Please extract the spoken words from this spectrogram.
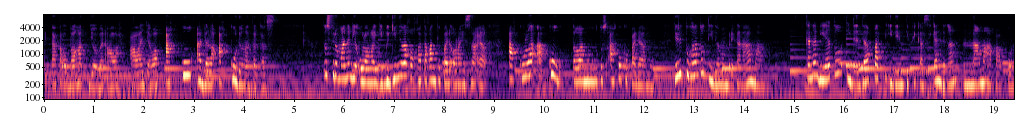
Kita tahu banget jawaban Allah. Allah jawab, "Aku adalah aku" dengan tegas. Terus firmannya dia ulang lagi, beginilah kau katakan kepada orang Israel, akulah aku telah mengutus aku kepadamu. Jadi Tuhan tuh tidak memberikan nama. Karena dia tuh tidak dapat diidentifikasikan dengan nama apa pun.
